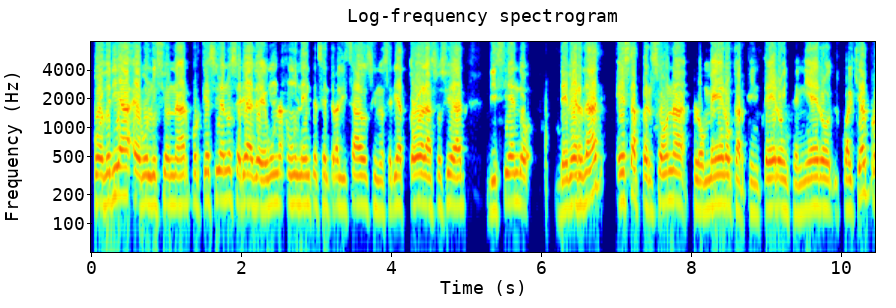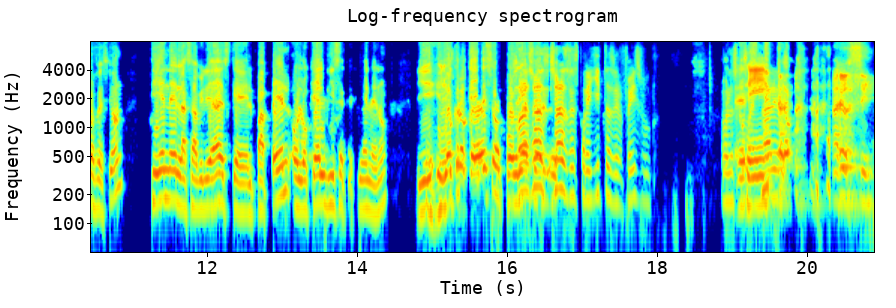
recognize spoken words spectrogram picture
podría evolucionar porque eso ya no sería de un ente centralizado, sino sería toda la sociedad diciendo, de verdad, esta persona, plomero, carpintero, ingeniero, cualquier profesión, tiene las habilidades que el papel o lo que él dice que tiene, ¿no? Y, yo creo que eso podría ser... las estrellitas en Facebook. O los sí, pero... sí.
